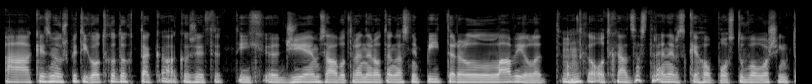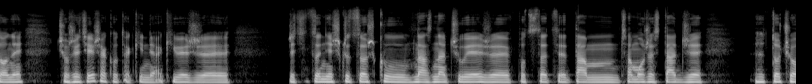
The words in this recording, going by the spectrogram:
a keď sme už pri tých odchodoch, tak akože tých e, GMs alebo trénerov, tak vlastne Peter Lavillet mm-hmm. odchádza z trénerského postu vo Washingtone, čo je tiež ako taký nejaký, vieš, že, že ti to niečo trošku naznačuje, že v podstate tam sa môže stať, že to, čo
